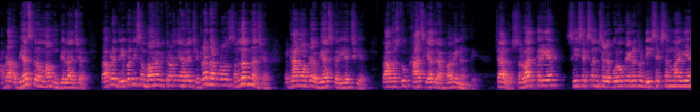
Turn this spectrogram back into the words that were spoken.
આપણા અભ્યાસક્રમમાં મૂકેલા છે. તો આપણે દ્વિપદી સંભાવના વિતરણની હારે જેટલા દાખલાઓ સંલગ્ન છે, એટલાનો આપણે અભ્યાસ કરીએ છીએ. તો આ વસ્તુ ખાસ યાદ રાખવા વિનંતી. ચાલો, શરૂઆત કરીએ. સી સેક્શન છેલ્લે પૂરો કર્યો તો ડી સેક્શનમાં આવીએ.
